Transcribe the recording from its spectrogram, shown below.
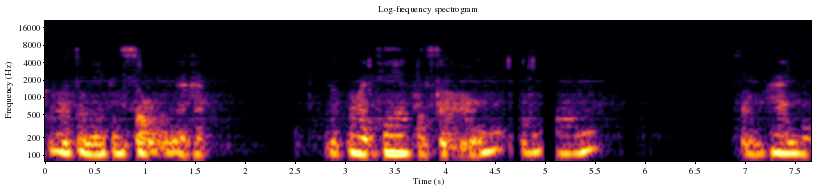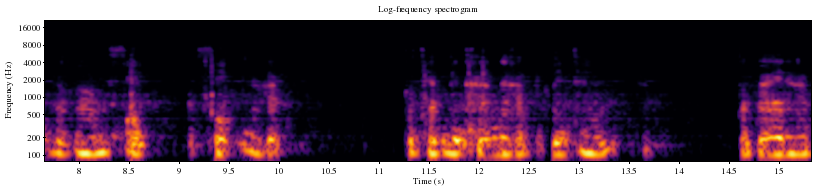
ก็ตรงนี้เป็นศูนย์นะครับ แล้วก็วันที่ก็คือสองศูนย์สองพันแล้วก็สิบสิบนะครับกดแท็บหนึ่งครั้งนะครับแล้วก็ enter ครับต่อไปนะครับ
